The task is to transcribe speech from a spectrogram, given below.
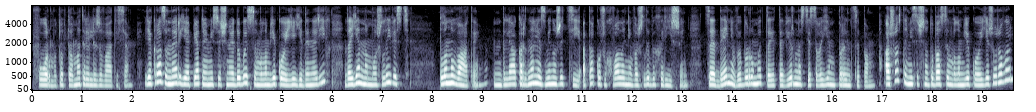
форму, тобто матеріалізуватися. Якраз енергія п'ятої місячної доби, символом якої є єдиний ріг, дає нам можливість планувати для кардинальних змін у житті, а також ухвалення важливих рішень. Це день вибору мети та вірності своїм принципам. А шоста місячна доба, символом якої є журавель,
